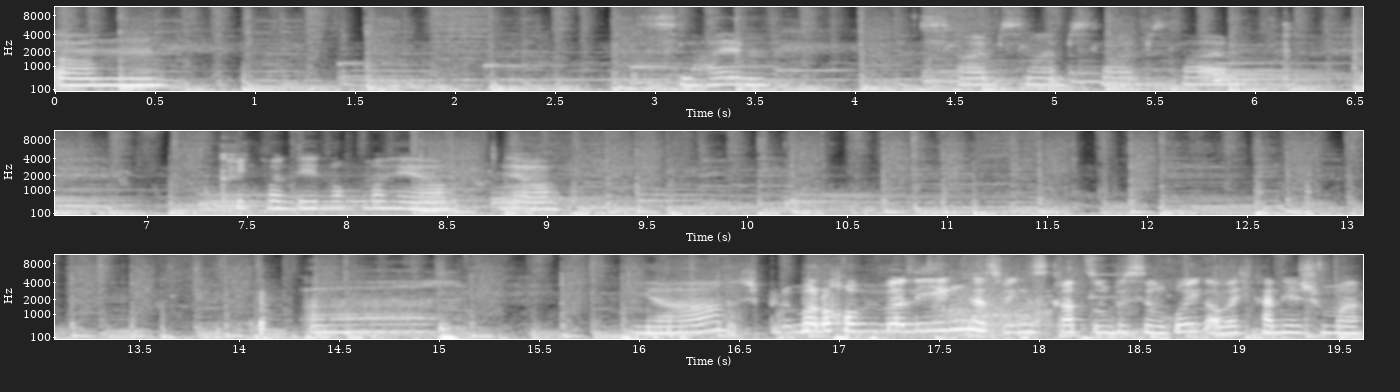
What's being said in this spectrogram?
Ähm, Slime. Slime, Slime, Slime, Slime. Wo kriegt man den nochmal her? Ja. Ja, ich bin immer noch am überlegen, deswegen ist es gerade so ein bisschen ruhig, aber ich kann hier schon mal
